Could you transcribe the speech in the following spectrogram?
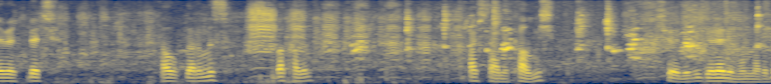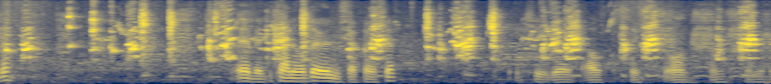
Evet beç tavuklarımız bakalım kaç tane kalmış. Şöyle bir görelim onları da. Evet bir tane orada ölmüş arkadaşlar. 2, 4, 6, 8, 10, 12, 13.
